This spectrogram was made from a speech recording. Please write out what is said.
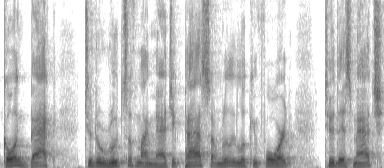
going back to the roots of my Magic past. So I'm really looking forward to this match.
